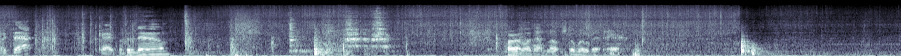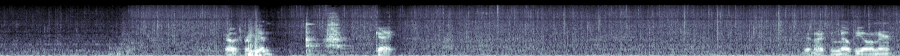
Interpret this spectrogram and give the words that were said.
like that. Okay, put them down. Probably let that melt just a little bit here. That looks pretty good. Okay. Get nice and melty on there.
